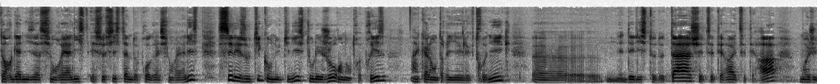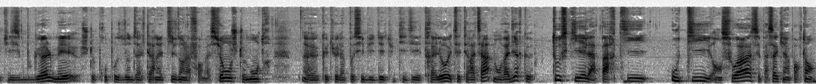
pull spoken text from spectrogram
d'organisation réaliste et ce système de progression réaliste, c'est les outils qu'on utilise tous les jours en entreprise, un calendrier électronique, euh, des listes de tâches, etc. etc. Moi j'utilise Google, mais je te propose d'autres alternatives dans la formation, je te montre euh, que tu as la possibilité d'utiliser Trello, etc., etc. Mais on va dire que tout ce qui est la partie outil en soi, c'est pas ça qui est important.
